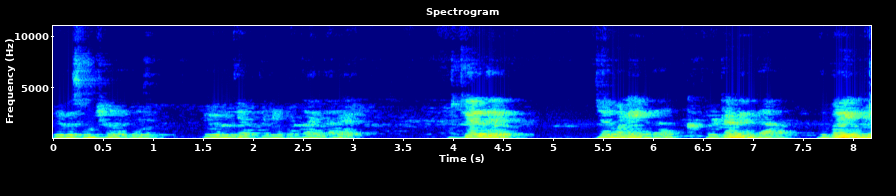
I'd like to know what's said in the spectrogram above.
ಯೋಗ ಸಂಶೋಧಕರು, ಯೋಗ ವಿದ್ಯಾರ್ಥಿಗಳು ಬರ್ತಾ ಇದ್ದಾರೆ. ಅಷ್ಟೇ ಅಲ್ಲದೆ ಜರ್ಮನಿಯಿಂದ, ಬ್ರಿಟನ್ನಿಂದ, ದುಬೈಯಿಂದ,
